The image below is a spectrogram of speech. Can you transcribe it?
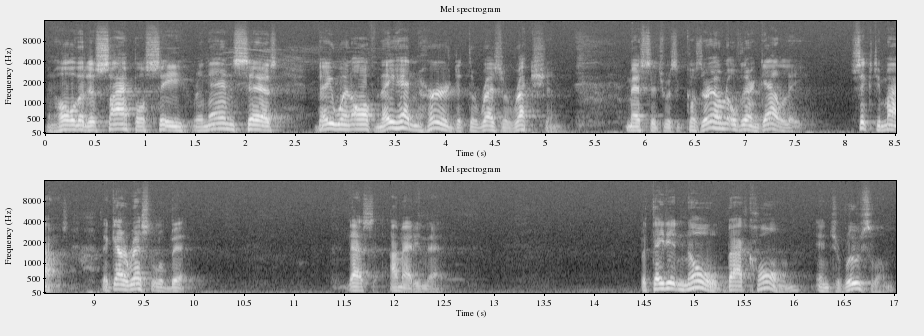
And all the disciples see, Renan says, they went off and they hadn't heard that the resurrection message was, because they're over there in Galilee, 60 miles. They got to rest a little bit. That's, I'm adding that. But they didn't know back home in Jerusalem,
